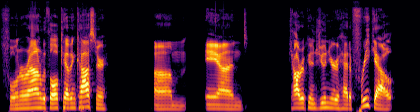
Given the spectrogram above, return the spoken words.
fooling around with old Kevin Costner. Um, and Cal Ripken Jr. had a freak out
